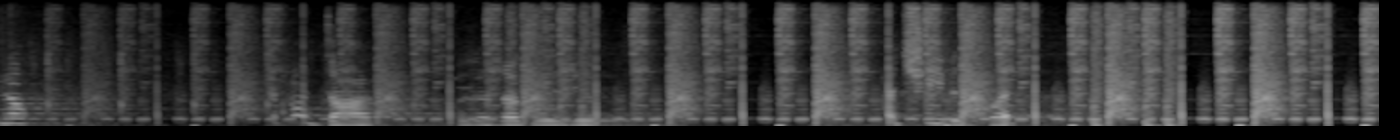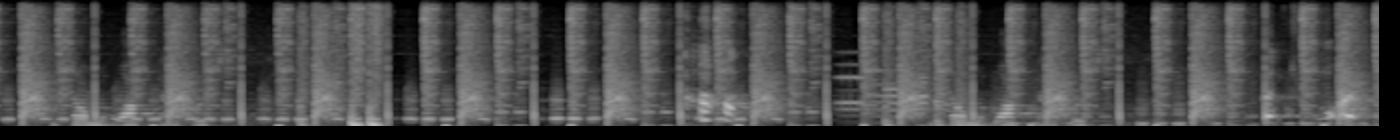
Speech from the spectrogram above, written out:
You know, it's not dark was as ugly as you. I'd shave his butt. And tell him to walk backwards. and tell him to walk backwards. That's one.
